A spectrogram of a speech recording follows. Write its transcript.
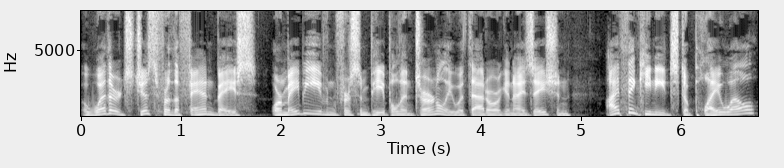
whether it's just for the fan base or maybe even for some people internally with that organization, I think he needs to play well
